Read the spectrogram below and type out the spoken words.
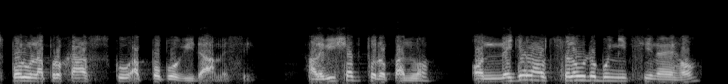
spolu na procházku a popovídáme si. Ale víš, jak to dopadlo? On nedělal celou dobu nic jiného,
